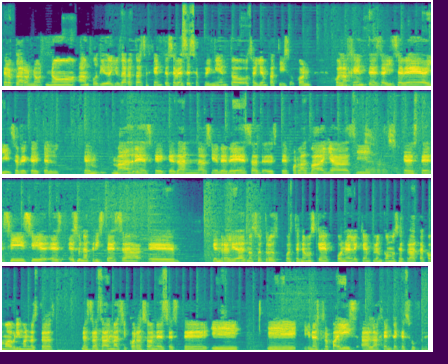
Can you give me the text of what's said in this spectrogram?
pero claro, no, no han podido ayudar a toda esa gente, se ve ese sufrimiento, o sea, yo empatizo con, con la gente, ahí se ve, ahí se ve que, que, madres que, que, dan así bebés este, por las vallas y este, sí, sí, es, es una tristeza. Eh, que en realidad nosotros pues tenemos que poner el ejemplo en cómo se trata, cómo abrimos nuestras, nuestras almas y corazones este, y, y, nuestro país a la gente que sufre.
